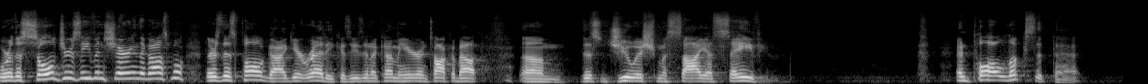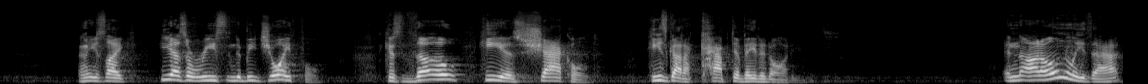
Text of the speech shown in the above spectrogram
Were the soldiers even sharing the gospel? There's this Paul guy, get ready, because he's going to come here and talk about um, this Jewish Messiah Savior. And Paul looks at that and he's like, he has a reason to be joyful because though he is shackled, he's got a captivated audience. And not only that,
